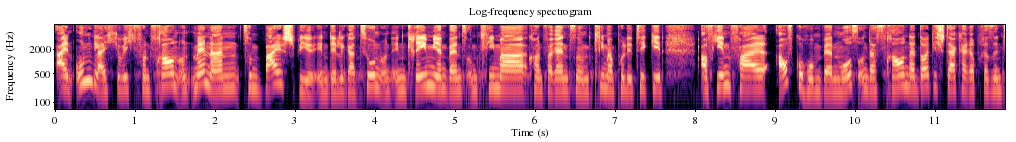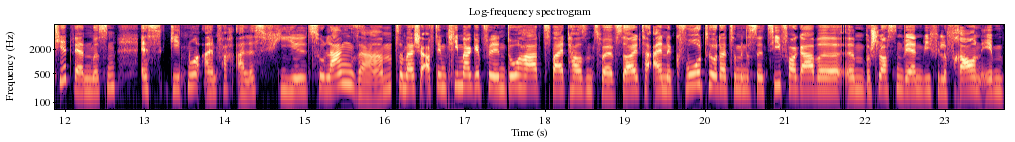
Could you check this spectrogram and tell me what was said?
ein Ungleichgewicht von Frauen und Männern zum Beispiel in Delegationen und in Gremien, wenn es um Klimakonferenzen und Klimapolitik geht, auf jeden Fall aufgehoben werden muss und dass Frauen da deutlich stärker repräsentiert werden müssen. Es geht nur einfach alles viel zu langsam. Zum Beispiel auf dem Klimagipfel in Doha 2012 sollte eine Quote oder zumindest eine Zielvorgabe ähm, beschlossen werden, wie viele Frauen eben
